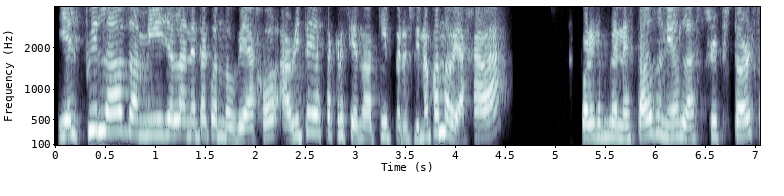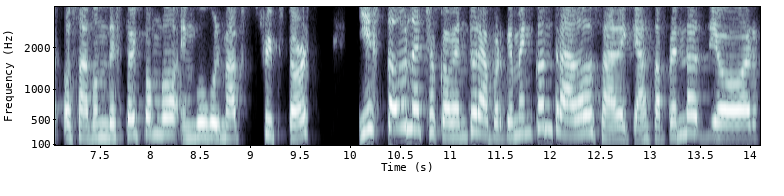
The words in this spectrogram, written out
Y el pre-love a mí, ya la neta, cuando viajo, ahorita ya está creciendo aquí, pero si no, cuando viajaba, por ejemplo, en Estados Unidos, las strip stores, o sea, donde estoy pongo en Google Maps strip stores, y es toda una chocoaventura, porque me he encontrado, o sea, de que hasta prendas Dior,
